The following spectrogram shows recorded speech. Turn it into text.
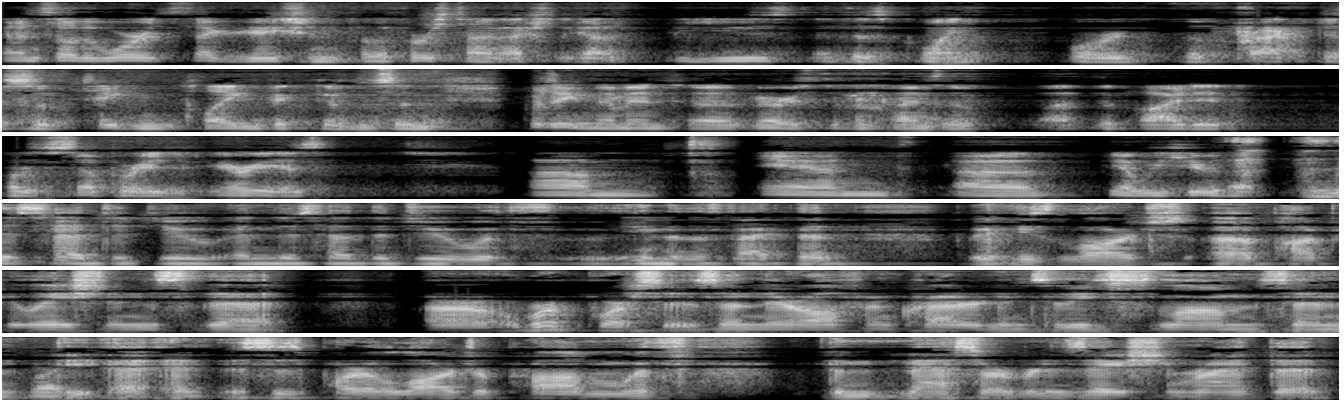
And so the word segregation for the first time actually got used at this point for the practice of taking plague victims and putting them into various different kinds of uh, divided or separated areas. Um, and uh, yeah, we hear that. And this had to do, and this had to do with you know the fact that we have these large uh, populations that are workforces, and they're often crowded into these slums, and right. the, and this is part of a larger problem with the mass urbanization, right? That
